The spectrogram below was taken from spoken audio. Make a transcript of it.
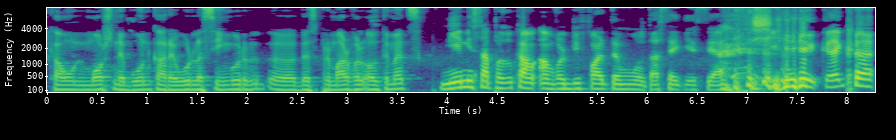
ca un moș nebun care urlă singur uh, despre Marvel Ultimates. Mie mi s-a părut că am, am vorbit foarte mult, asta e chestia. și cred că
